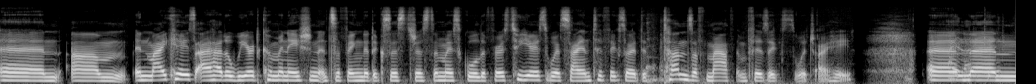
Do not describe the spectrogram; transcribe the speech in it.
And um, in my case, I had a weird combination. It's a thing that exists just in my school. The first two years were scientific, so I did tons of math and physics, which I hate. And like then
